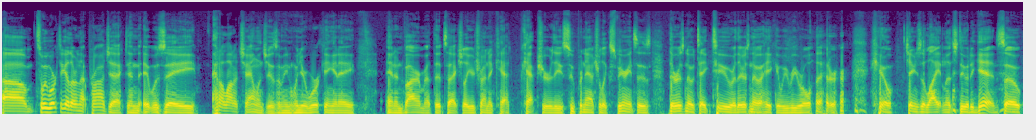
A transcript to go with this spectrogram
um, so we worked together on that project, and it was a had a lot of challenges. I mean, when you're working in a an environment that's actually you're trying to cap capture these supernatural experiences, there is no take two, or there's no hey, can we re-roll that, or you know, change the light and let's do it again. So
